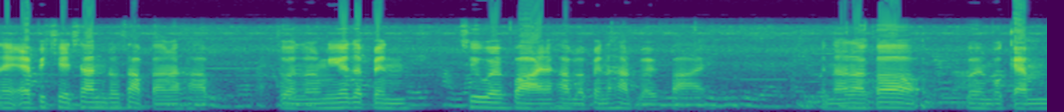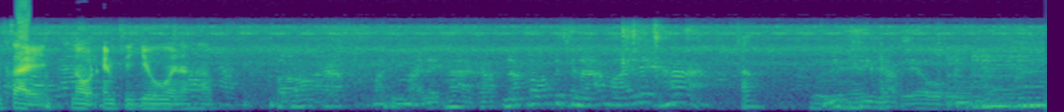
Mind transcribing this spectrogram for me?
ในแอปพลิเคชันโทรศัพท์แล้วนะครับ ส่วนตรงนี้ก็จะเป็นชื่อ Wi-Fi นะครับแล้วเป็นรหัส Wi-Fi จากนั้นเราก็เปิดโปรแกรมใส่ Node MCU ไว้นะครับพร้อมครับมาถึงหมายเลขห้าครับนักร้องปริศนาหมายเลขห้าอ้าวลิปซิงค์ครับ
